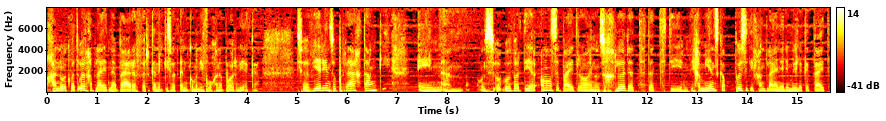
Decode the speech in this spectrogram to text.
gaan ook wat oorgebly het nou bære vir kindertjies wat inkom in die volgende paar weke. So weer eens opreg dankie en ehm um, ons waardeer almal se bydrae en ons glo dat dat die die gemeenskap positief gaan bly in hierdie moeilike tyd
